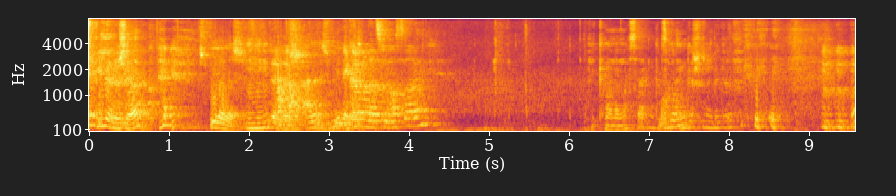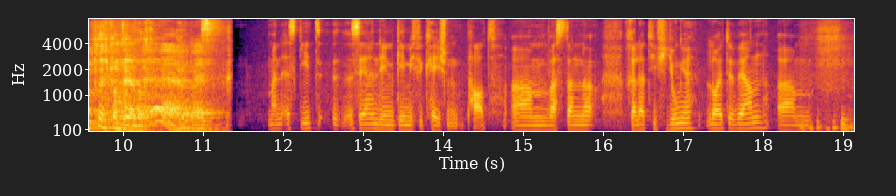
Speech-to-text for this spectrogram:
Spielerisch, ja? Spielerisch. Mhm. Alles spielerisch. Wie könnte man dazu noch sagen? Wie kann man da noch sagen? Gibt es einen englischen Begriff? Vielleicht kommt der ja noch. Ja, wer weiß. Man, es geht sehr in den Gamification-Part, ähm, was dann relativ junge Leute wären. Ähm,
